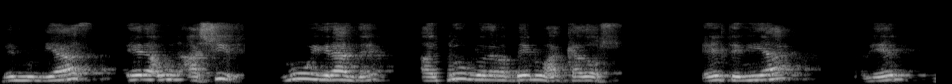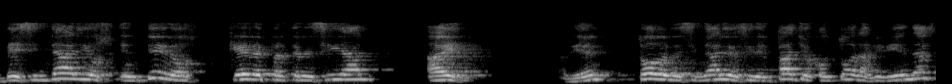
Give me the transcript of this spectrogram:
Ben Bunyas era un ashir muy grande, alumno de Rabbenu Hakadosh. Él tenía bien vecindarios enteros que le pertenecían a él. bien? Todo el vecindario, es decir, el patio con todas las viviendas,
